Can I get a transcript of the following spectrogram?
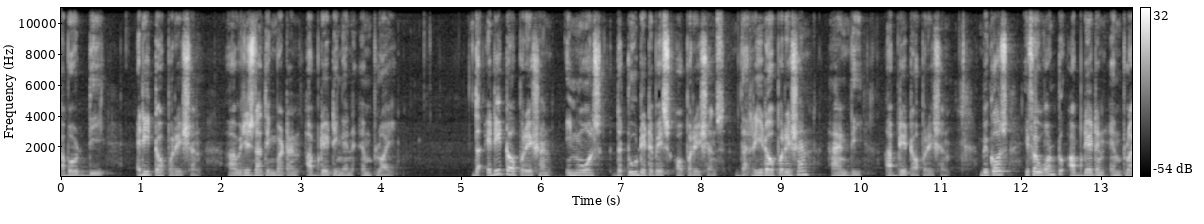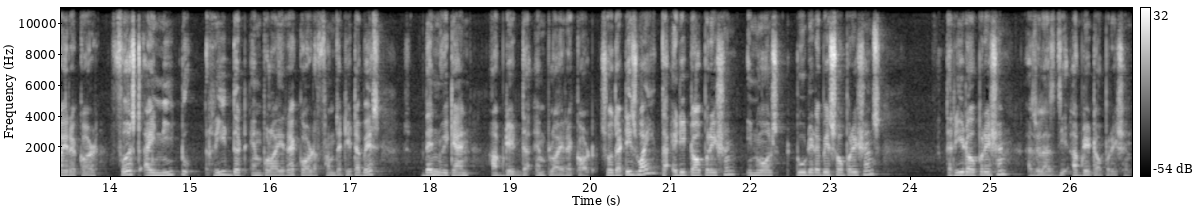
about the edit operation, uh, which is nothing but an updating an employee. The edit operation involves the two database operations, the read operation and the update operation. Because if I want to update an employee record, first I need to read that employee record from the database, then we can update the employee record. So that is why the edit operation involves two database operations, the read operation as well as the update operation.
